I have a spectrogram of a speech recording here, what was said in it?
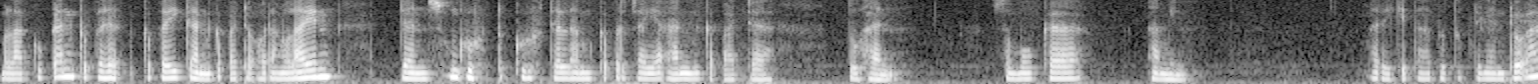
melakukan keba kebaikan kepada orang lain, dan sungguh teguh dalam kepercayaan kepada Tuhan. Semoga amin. Mari kita tutup dengan doa.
